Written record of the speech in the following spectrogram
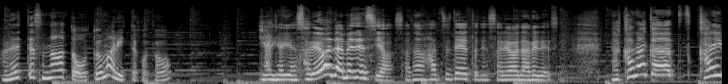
それってその後お泊まりってこと？いやいやいやそれはダメですよ。その初デートでそれはダメですなかなか使い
